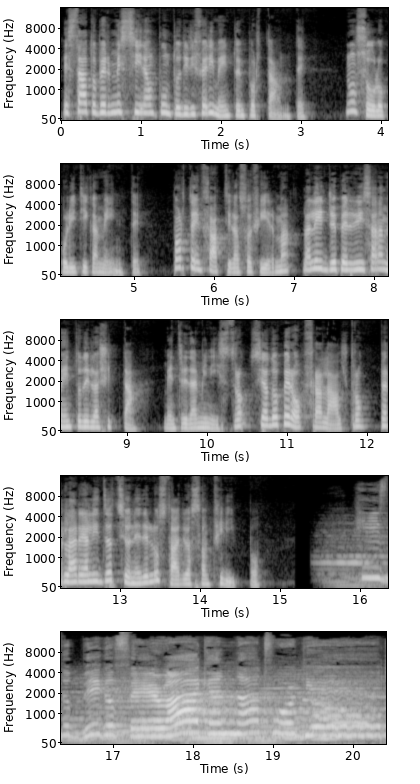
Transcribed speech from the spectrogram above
è stato per Messina un punto di riferimento importante, non solo politicamente, Porta infatti la sua firma la legge per il risanamento della città, mentre da ministro si adoperò fra l'altro per la realizzazione dello stadio a San Filippo. He's the big affair I cannot forget,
